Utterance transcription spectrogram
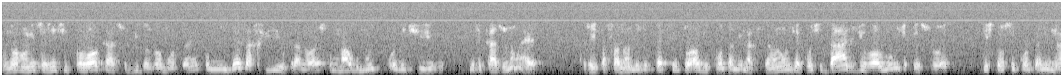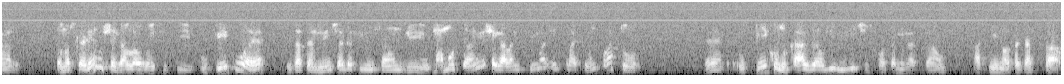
Normalmente a gente coloca a subida de uma montanha como um desafio para nós, como algo muito positivo. Nesse caso não é. A gente está falando de percentual de contaminação, de quantidade, de volume de pessoas que estão se contaminando. Então, nós queremos chegar logo a esse pico. O pico é exatamente a definição de uma montanha, chegar lá em cima a gente vai ter um platô. Né? O pico, no caso, é o limite de contaminação aqui em nossa capital.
